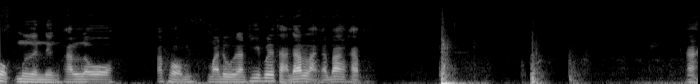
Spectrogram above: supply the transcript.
หกหมื่นหนึ่งพันโล ครับผม มาดูกันที่ผู้โดยสารด้านหลังกันบ้างครับ อะ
